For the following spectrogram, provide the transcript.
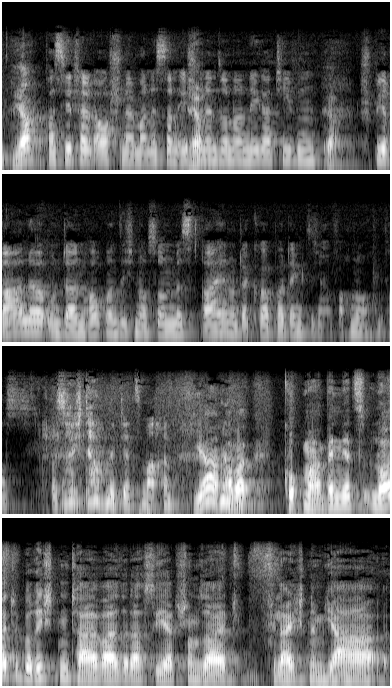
Ja. Passiert halt auch schnell. Man ist dann eh Ja. schon in so einer negativen Ja. Spirale und dann haut man sich noch so einen Mist rein und der Körper denkt sich einfach nur, was, was soll ich damit jetzt machen? Ja, aber guck mal, wenn jetzt Leute berichten teilweise, dass sie jetzt schon seit vielleicht einem Jahr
